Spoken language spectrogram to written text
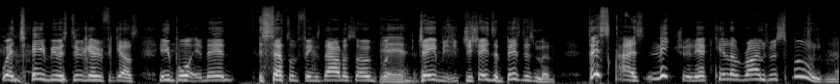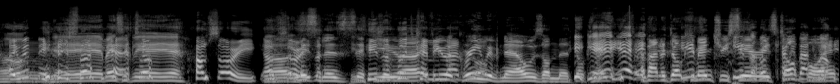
when Jamie was doing everything else, he brought him in, settled things down or so. But Yeah, yeah. Jamie Dushane's a businessman. This guy's literally a killer rhymes with spoon. Are you with me? Yeah, yeah, like, yeah, basically, so- yeah, yeah. I'm sorry. I'm Uh, sorry. He's a- listeners, if he's a you, hood uh, if you agree Badenoch. with Nels on the documentary, Yeah, yeah. about the documentary he's series Kemi Top Boy, Badenoch.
